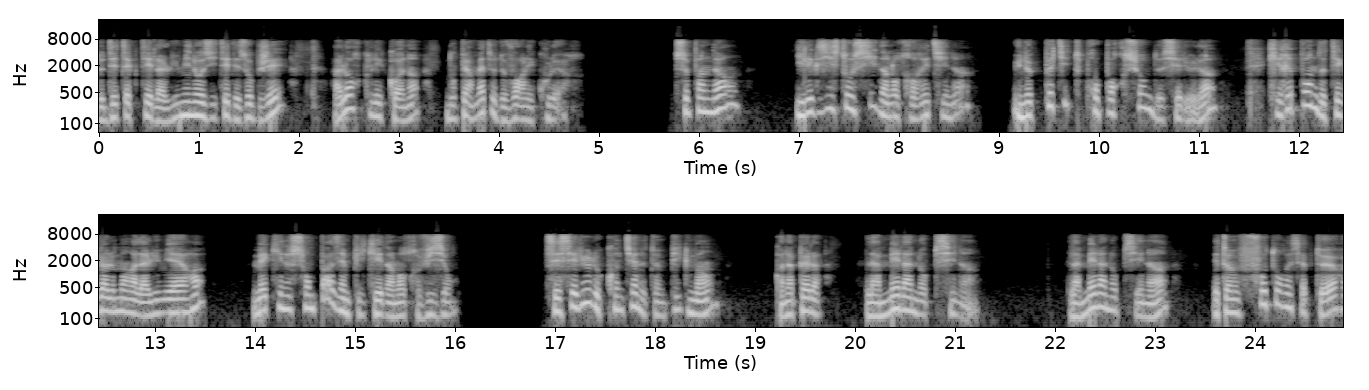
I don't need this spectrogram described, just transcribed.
de détecter la luminosité des objets, alors que les cônes nous permettent de voir les couleurs. Cependant, il existe aussi dans notre rétine une petite proportion de cellules qui répondent également à la lumière, mais qui ne sont pas impliquées dans notre vision. Ces cellules contiennent un pigment qu'on appelle la mélanopsine. La mélanopsine est un photorécepteur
